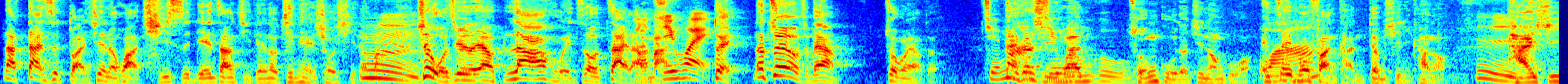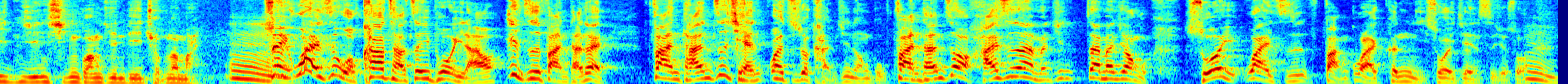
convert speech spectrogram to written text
那但是短线的话，其实连涨几天都今天也休息了嘛。嗯。所以我觉得要拉回之后再来买。机会。对。那最后怎么样？重要的，大家喜欢纯股的金融股。哎，这一波反弹，对不起，你看哦，是台新金、星光金、低全部都买。嗯。所以外资我观察这一波以来哦，一直反弹对。反弹之前，外资就砍金融股；反弹之后，还是在买金在卖金融股。所以外资反过来跟你说一件事，就是说，嗯，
